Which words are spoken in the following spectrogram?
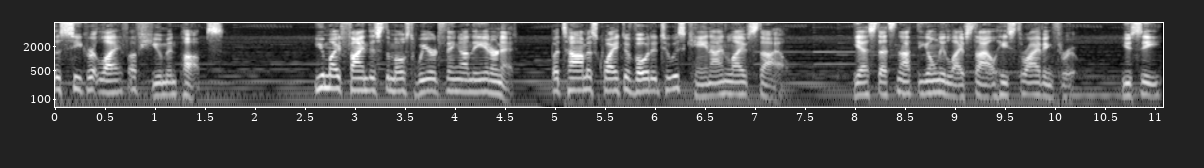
The Secret Life of Human Pups. You might find this the most weird thing on the internet, but Tom is quite devoted to his canine lifestyle. Yes, that's not the only lifestyle he's thriving through. You see,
